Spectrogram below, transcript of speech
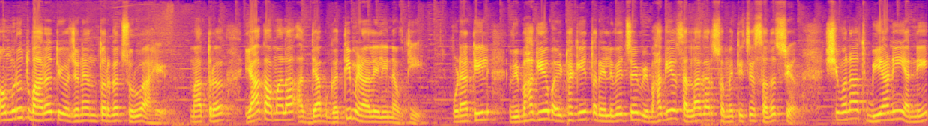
अमृत भारत योजनेअंतर्गत सुरू आहे. मात्र या कामाला अद्याप गती मिळालेली नव्हती. पुण्यातील विभागीय बैठकीत रेल्वेचे विभागीय सल्लागार समितीचे सदस्य शिवनाथ बियाणी यांनी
